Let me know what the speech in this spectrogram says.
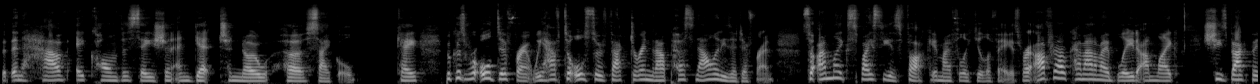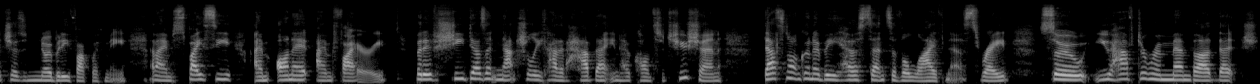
but then have a conversation and get to know her cycle. Okay. Because we're all different. We have to also factor in that our personalities are different. So I'm like spicy as fuck in my follicular phase, right? After I come out of my bleed, I'm like, she's back, bitches. Nobody fuck with me. And I'm spicy. I'm on it. I'm fiery. But if she doesn't naturally kind of have that in her constitution, that's not going to be her sense of aliveness right so you have to remember that sh-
